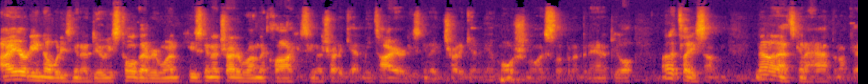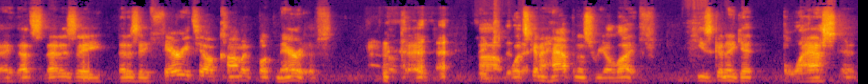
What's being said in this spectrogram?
I already know what he's going to do. He's told everyone he's going to try to run the clock. He's going to try to get me tired. He's going to try to get me emotional. I slip in a banana peel. I'll tell you something. None of that's going to happen. Okay, that's that is a that is a fairy tale comic book narrative. Okay, uh, what's going to happen is real life. He's going to get blasted.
